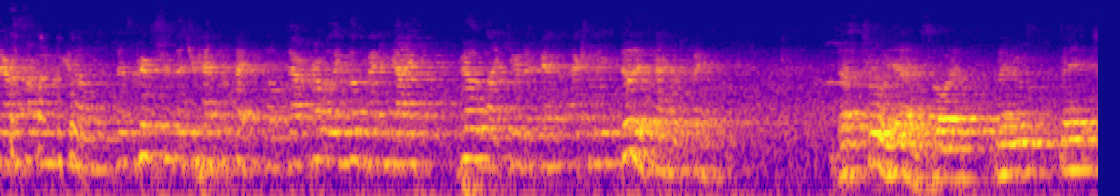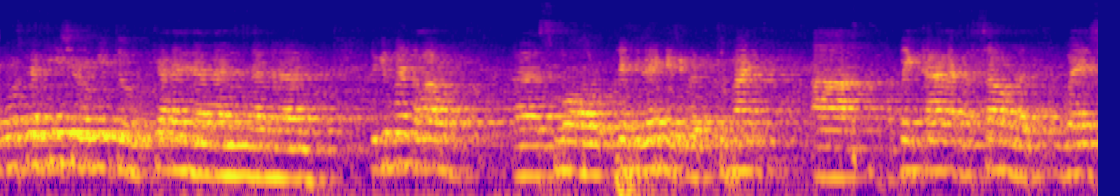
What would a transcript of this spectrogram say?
there are some, you know, descriptions that you have to fit. So there are probably not many guys built like you that can actually do this kind of thing. That's true, yeah. So it, it was maybe easier for me to get in there than, than uh, you can find a lot of uh, small ladies, but to find uh, a big guy like myself that weighs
